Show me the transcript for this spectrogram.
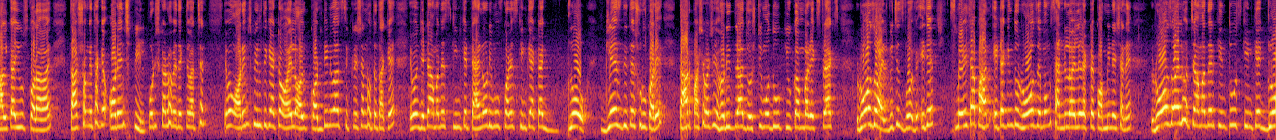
হালকা ইউজ করা হয়। তার সঙ্গে থাকে অরেঞ্জ পিল পরিষ্কারভাবে দেখতে পাচ্ছেন। এবং অরেঞ্জ পিল থেকে একটা অয়েল অল কন্টিনিউয়াস সিক্রেশন হতে থাকে এবং যেটা আমাদের স্কিনকে ট্যানও রিমুভ করে, স্কিনকে একটা গ্লো গ্লেজ দিতে শুরু করে। তার পাশাপাশি হরিদ্রা যষ্টিমধু cucumber extracts rose oil which is এই যে স্মেলটা পান, এটা কিন্তু রোজ এবং স্যান্ডেল অয়েলের একটা কম্বিনেশনে রোজ অয়েল হচ্ছে আমাদের কিন্তু স্কিনকে গ্লো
